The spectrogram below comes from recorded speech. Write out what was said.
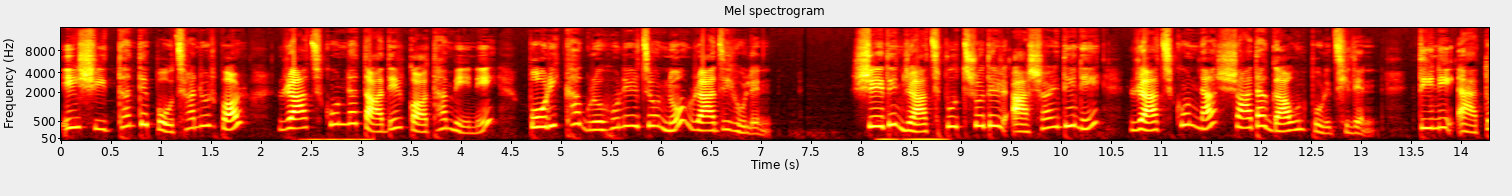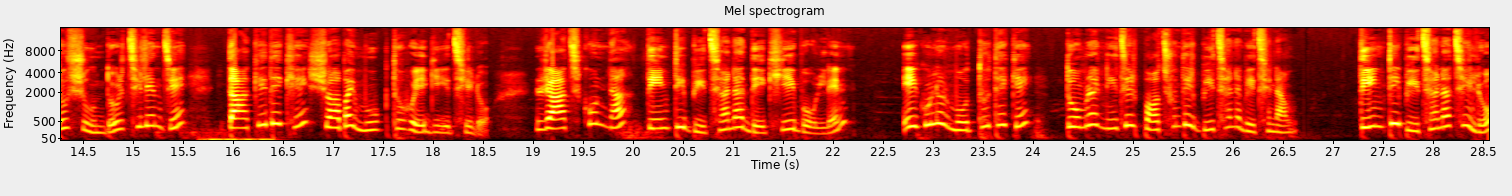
এই সিদ্ধান্তে পৌঁছানোর পর রাজকন্যা তাদের কথা মেনে পরীক্ষা গ্রহণের জন্য রাজি হলেন। সেদিন রাজপুত্রদের আসার দিনে রাজকন্যা সাদা গাউন পরেছিলেন। তিনি এত সুন্দর ছিলেন যে তাকে দেখে সবাই মুগ্ধ হয়ে গিয়েছিল। রাজকন্যা তিনটি বিছানা দেখিয়ে বললেন, এগুলোর মধ্য থেকে তোমরা নিজের পছন্দের বিছানা বেছে নাও। তিনটি বিছানা ছিল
